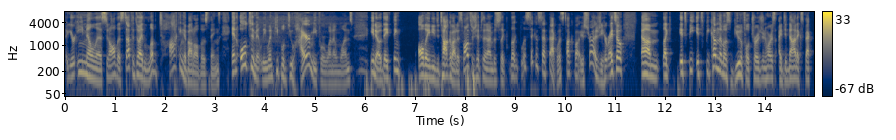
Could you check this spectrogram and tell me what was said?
your email list and all this stuff and so i love talking about all those things and ultimately when people do hire me for one-on-ones you know they think all they need to talk about is sponsorships and i'm just like look let's take a step back let's talk about your strategy here right so um like it's be it's become the most beautiful trojan horse i did not expect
